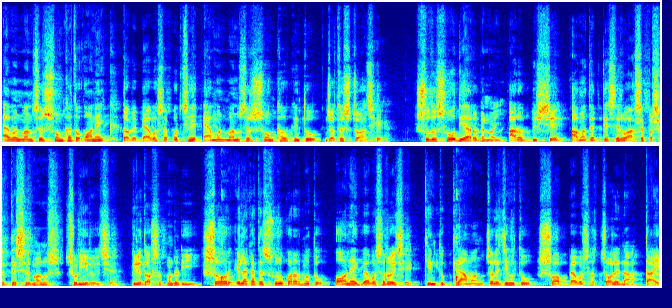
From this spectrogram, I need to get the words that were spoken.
এমন মানুষের সংখ্যা তো অনেক, তবে ব্যবসা করছে এমন মানুষের সংখ্যাও কিন্তু যথেষ্ট আছে। শুধু সৌদি আরবে নয়, আরব বিশ্বে আমাদের দেশের ও আশেপাশের দেশের মানুষ ছড়িয়ে রয়েছে। প্রিয় দর্শক মন্ডলী শহর এলাকাতে শুরু করার মতো অনেক ব্যবসা রয়েছে, কিন্তু গ্রাম অঞ্চলে যেহেতু সব ব্যবসা চলে না, তাই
